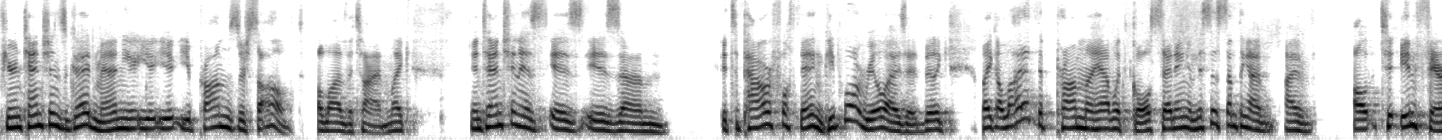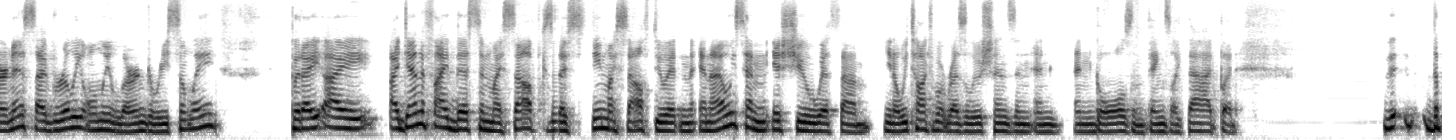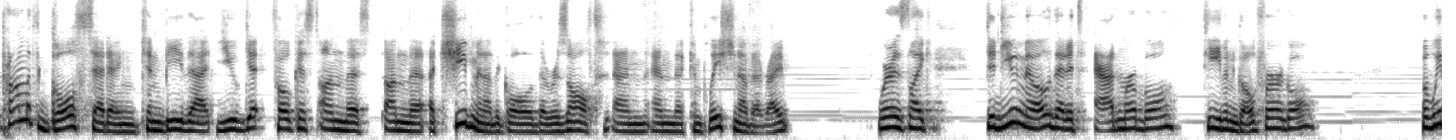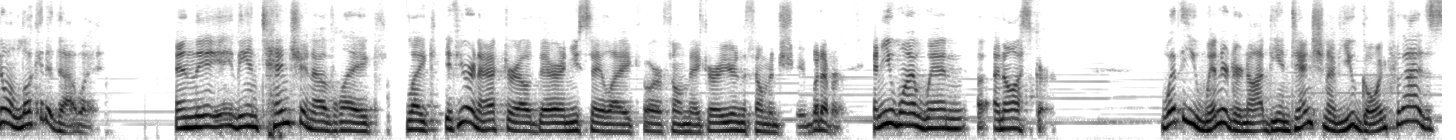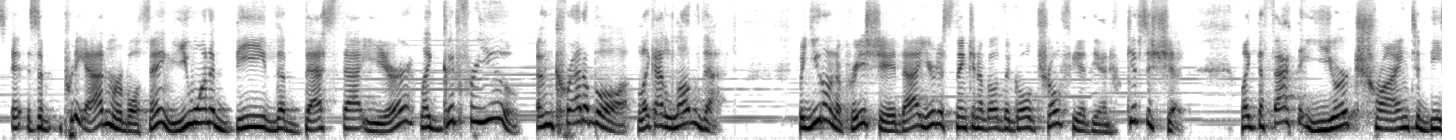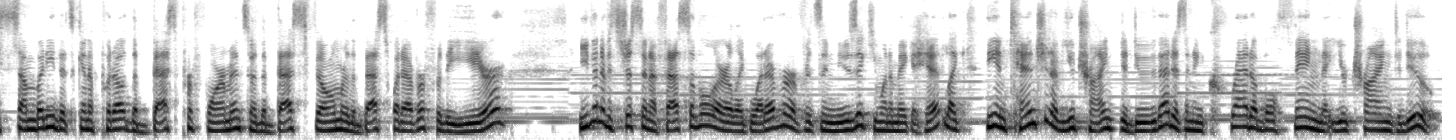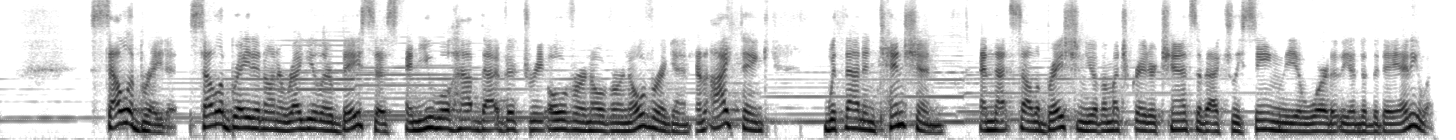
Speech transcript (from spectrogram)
if your intention's good, man, you, you, your problems are solved a lot of the time. Like intention is is is um it's a powerful thing. People don't realize it. But like like a lot of the problem I have with goal setting, and this is something I've I've I'll, to, in fairness, I've really only learned recently. But I, I identified this in myself because I've seen myself do it, and, and I always had an issue with, um, you know, we talked about resolutions and and and goals and things like that. But the, the problem with goal setting can be that you get focused on the on the achievement of the goal, the result, and and the completion of it, right? Whereas, like, did you know that it's admirable to even go for a goal? But we don't look at it that way. And the the intention of like like if you're an actor out there and you say like or a filmmaker or you're in the film industry, whatever, and you want to win an Oscar, whether you win it or not, the intention of you going for that is, is a pretty admirable thing. You want to be the best that year. Like, good for you. Incredible. Like, I love that. But you don't appreciate that. You're just thinking about the gold trophy at the end. Who gives a shit? Like the fact that you're trying to be somebody that's going to put out the best performance or the best film or the best whatever for the year even if it's just in a festival or like whatever, if it's in music, you want to make a hit, like the intention of you trying to do that is an incredible thing that you're trying to do. Celebrate it, celebrate it on a regular basis, and you will have that victory over and over and over again. And I think with that intention and that celebration, you have a much greater chance of actually seeing the award at the end of the day anyway.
